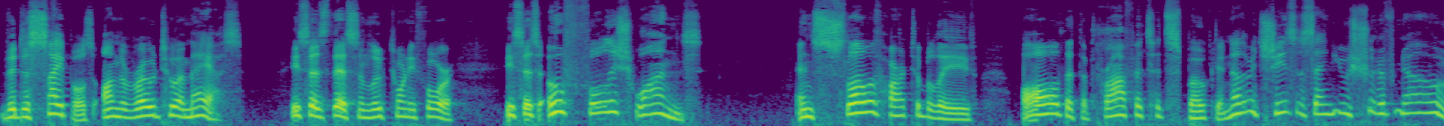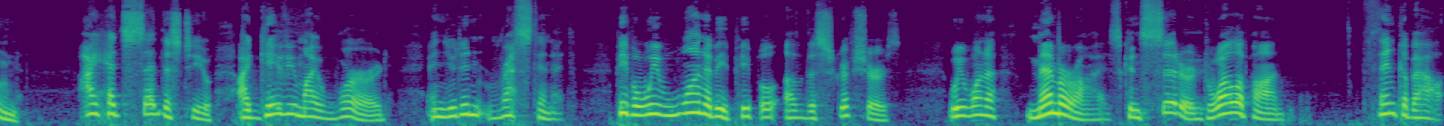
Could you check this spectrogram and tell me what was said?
the disciples on the road to Emmaus. He says this in Luke 24. He says, O foolish ones, and slow of heart to believe all that the prophets had spoken. In other words, Jesus is saying, You should have known. I had said this to you. I gave you my word, and you didn't rest in it. People, we want to be people of the scriptures. We want to memorize, consider, dwell upon, think about.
